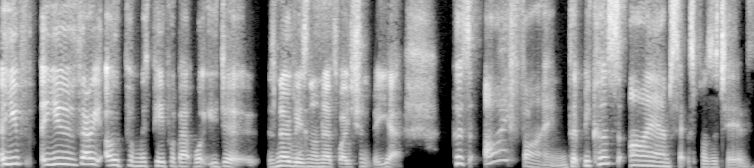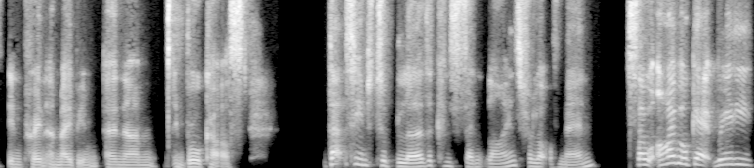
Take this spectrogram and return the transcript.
are you are you very open with people about what you do? There's no reason on earth why you shouldn't be. Yeah, because I find that because I am sex positive in print and maybe in, in, um, in broadcast, that seems to blur the consent lines for a lot of men. So I will get really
